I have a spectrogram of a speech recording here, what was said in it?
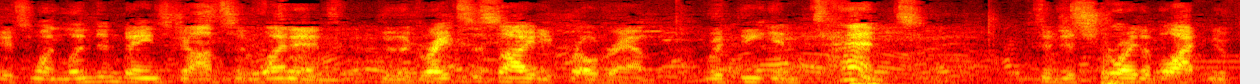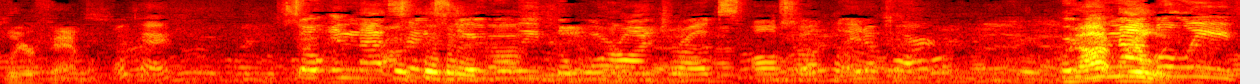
it's when Lyndon Baines Johnson went in to the Great Society program with the intent to destroy the black nuclear family. Okay. So in that sense, do you believe the war on drugs also played a part, or Not do you not really. believe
